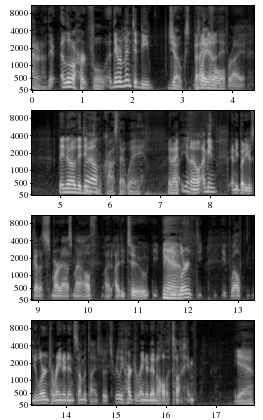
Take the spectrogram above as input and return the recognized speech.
I don't know, they're a little hurtful. They were meant to be jokes, but I know that right? They know they didn't Well- come across that way. And I, you know, I mean, anybody who's got a smart ass mouth, I, I do too. Yeah. You learn, well, you learn to rein it in sometimes, but it's really hard to rein it in all the time. yeah,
